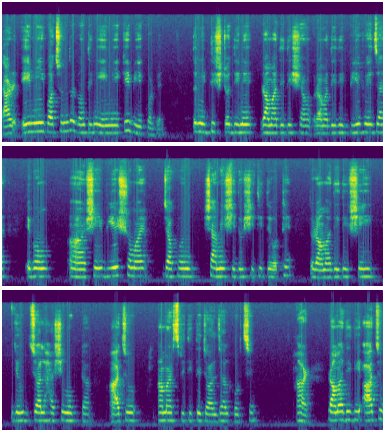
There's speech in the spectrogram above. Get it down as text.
তার এই মেয়েই পছন্দ এবং তিনি এই মেয়েকেই বিয়ে করবেন। তো নির্দিষ্ট দিনে রমা দিদির সঙ্গে রমা দিদির বিয়ে হয়ে যায় এবং সেই বিয়ের সময় যখন স্বামীর সিঁদুর সিঁথিতে ওঠে, তো রমা দিদির সেই যে উজ্জ্বল হাসি মুখটা আজও আমার স্মৃতিতে জল জল করছে। আর রমা দিদি আজও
